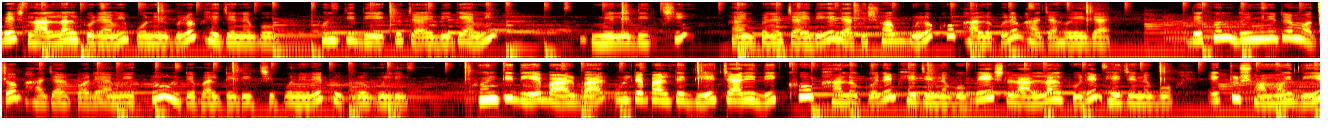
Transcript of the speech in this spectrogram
বেশ লাল লাল করে আমি পনিরগুলো ভেজে নেব। খুন্তি দিয়ে একটু চারিদিকে আমি মেলে দিচ্ছি ফ্রাইং প্যানের চারিদিকে যাতে সবগুলো খুব ভালো করে ভাজা হয়ে যায়। দেখুন, দুই মিনিটের মতো ভাজার পরে আমি একটু উল্টে পাল্টে দিচ্ছি পনিরের টুকরোগুলি। খুন্তি দিয়ে বারবার উল্টে পাল্টে দিয়ে চারিদিক খুব ভালো করে ভেজে নেব। বেশ লাল লাল করে ভেজে নেব। একটু সময় দিয়ে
